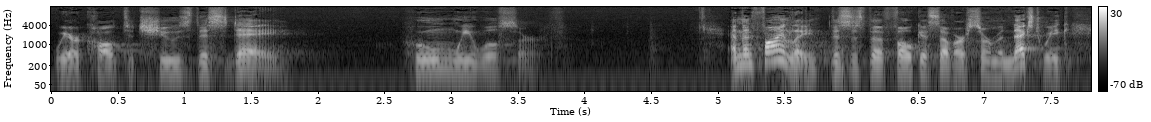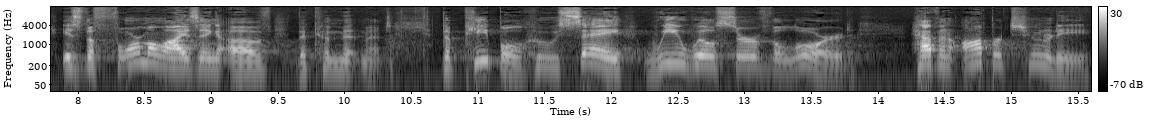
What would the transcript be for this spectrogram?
we are called to choose this day whom we will serve. And then finally, this is the focus of our sermon next week, is the formalizing of the commitment. The people who say, We will serve the Lord, have an opportunity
